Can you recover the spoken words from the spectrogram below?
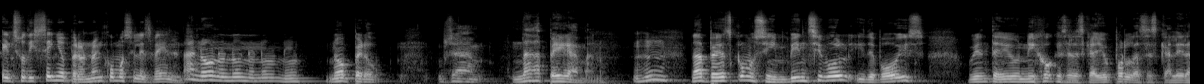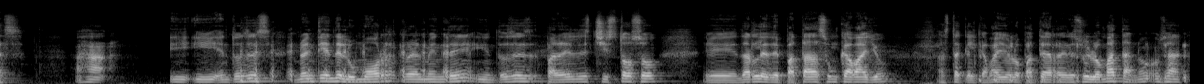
En su diseño, pero no en cómo se les ven. Ah, no, no, no, no, no, no. No, pero, o sea, nada pega, mano. Nada pega. Es como si Invincible y The Boys hubieran tenido un hijo que se les cayó por las escaleras. Ajá. Y, y entonces no entiende el humor realmente. Y entonces para él es chistoso eh, darle de patadas un caballo hasta que el caballo lo patea de regreso y lo mata, ¿no? O sea.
